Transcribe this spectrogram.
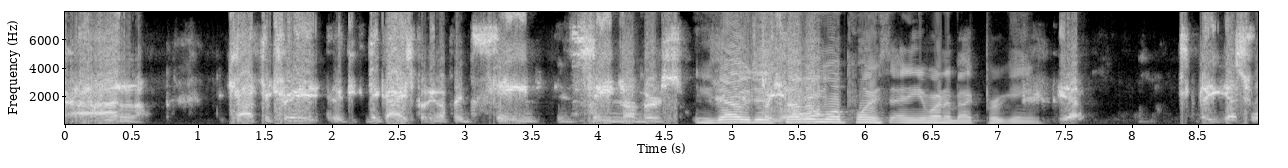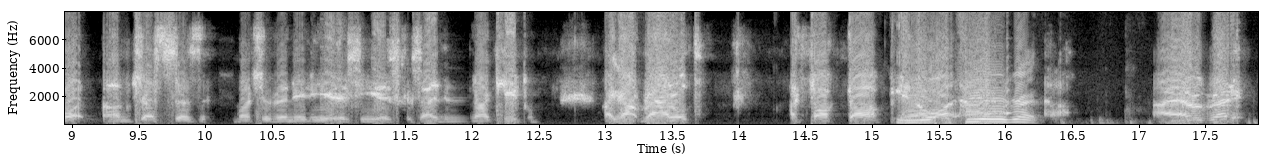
I don't know. The McCaffrey trade. The, the guy's putting up insane, insane numbers. He's averaging But you know seven more points than any running back per game. Yep. But guess what? I'm just as much of an idiot as he is because I did not keep him. I got rattled. I fucked up. To You know your- what? to your I, regret. I regret it.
